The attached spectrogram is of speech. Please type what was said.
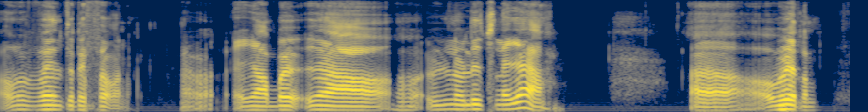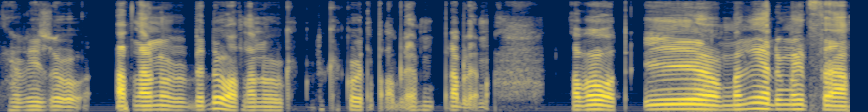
заинтересованы. Вот. Я бы, я, ну, лично я а, в этом вижу основную беду, основную какую-то проблему, проблему. Вот, и мне думается,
